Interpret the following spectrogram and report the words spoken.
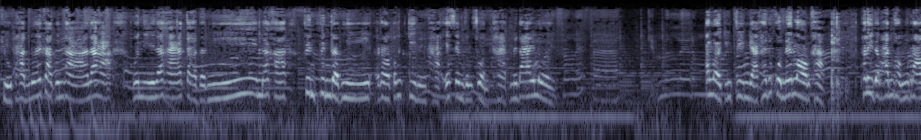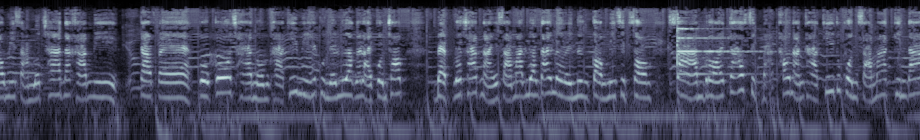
ผิวพรรณด้วยค่ะคุณขานะคะ วันนี้นะคะอากาศแบบนี้นะคะ ฟินๆแบบนี้เราต้องกินค่ะ SM สมส่วนขาดไม่ได้เลย อร่อยจริง ๆ อยากให้ทุกคนได้ลองค่ะ ผลิตภัณฑ์ของเรามี 3 รสชาตินะคะ มีกาแฟ โกโก้ชานมค่ะ ที่มีให้คุณได้เลือกหลายๆ คนชอบแบบรสชาติไหนสามารถเลือกได้เลย 1 กล่องมี 10 ซอง 390 บาทเท่านั้นค่ะ ที่ทุกคนสามารถกินได้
